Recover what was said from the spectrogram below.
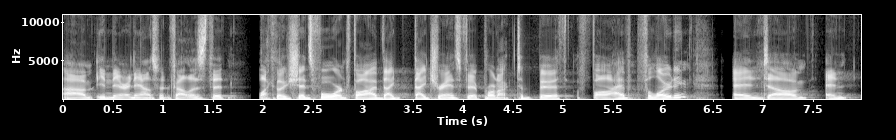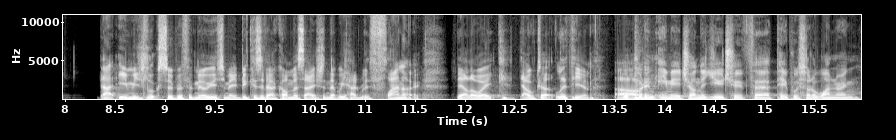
um, in their announcement, fellas, that like those sheds four and five, they they transfer product to berth five for loading. And um, and that image looks super familiar to me because of our conversation that we had with Flano the other week, Delta Lithium. We'll Um, put an image on the YouTube for people sort of wondering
